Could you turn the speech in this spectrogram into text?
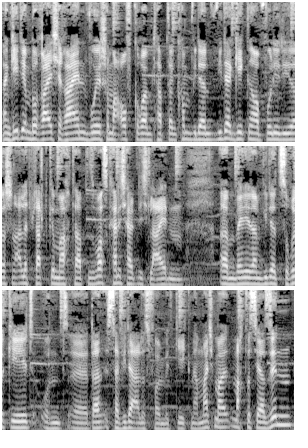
Dann geht ihr in Bereiche rein, wo ihr schon mal aufgeräumt habt, dann kommen wieder, wieder Gegner, obwohl ihr die da schon alle platt gemacht habt. Und sowas kann ich halt nicht leiden. Ähm, wenn ihr dann wieder zurückgeht und äh, dann ist da wieder alles voll mit Gegnern. Manchmal macht das ja Sinn,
